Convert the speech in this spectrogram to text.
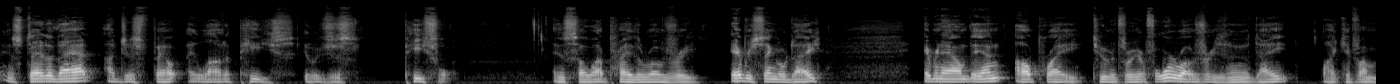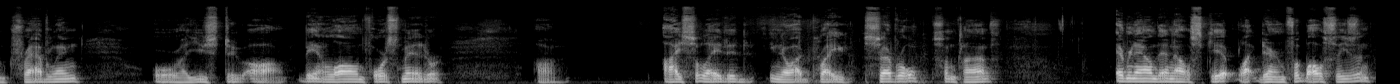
instead of that, I just felt a lot of peace. It was just peaceful. And so I pray the rosary every single day. Every now and then, I'll pray two or three or four rosaries in a day, like if I'm traveling or I used to uh, be in law enforcement or uh, isolated. You know, I'd pray several sometimes. Every now and then, I'll skip, like during football season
